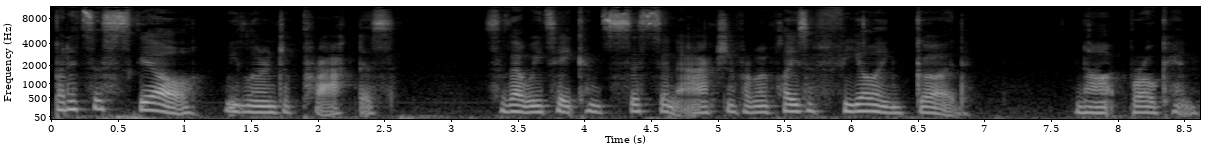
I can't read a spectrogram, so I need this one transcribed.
but it's a skill we learn to practice so that we take consistent action from a place of feeling good, not broken.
